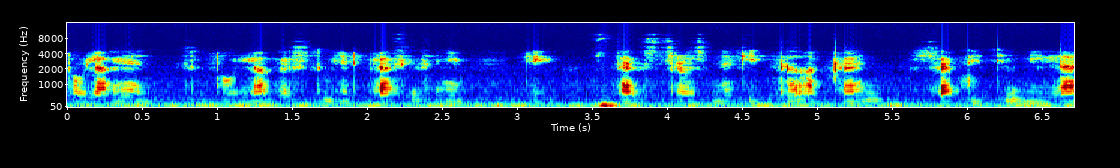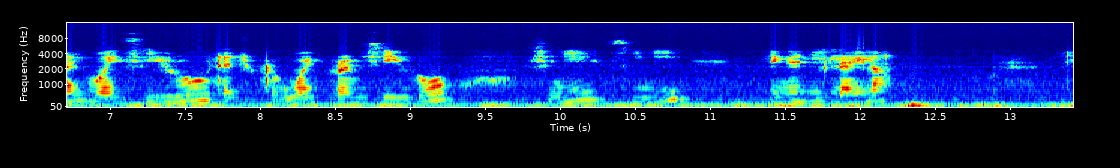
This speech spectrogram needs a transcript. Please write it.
tolak kan. So, tolak kat situ jadi plus kat sini step seterusnya kita akan substitute nilai y0 dan juga y prime 0 sini, sini dengan nilai lah. Ok,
